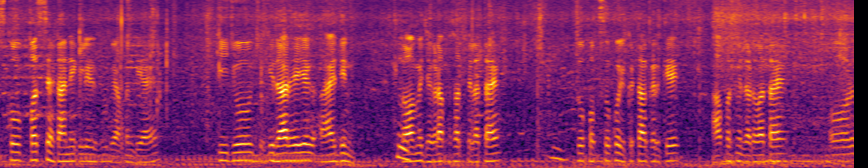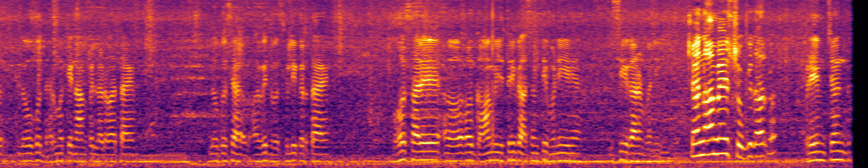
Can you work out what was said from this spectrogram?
उसको पद से हटाने के लिए ज्ञापन दिया है कि जो चौकीदार है ये आए दिन गाँव में झगड़ा फसाद फैलाता है तो पक्षों को इकट्ठा करके आपस में लड़वाता है और लोगों को धर्म के नाम पे लड़वाता है लोगों से अवैध वसूली करता है। बहुत सारे और गाँव में जितनी भी आसंती बनी है इसी के कारण बनी हुई है। क्या नाम है इस चौकीदार का? प्रेमचंद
